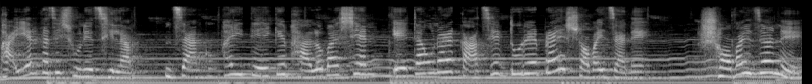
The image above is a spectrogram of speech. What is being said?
ভাইয়ের কাছে শুনেছিলাম। জাকু ভাই তেকে ভালোবাসেন, এটা ওনার কাছের দূরের প্রায় সবাই জানে। সবাই জানে?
